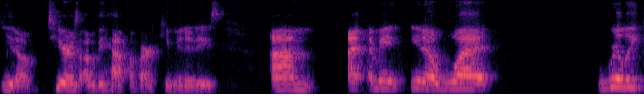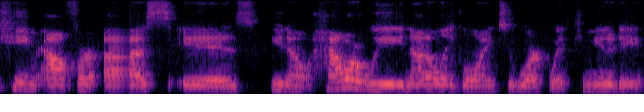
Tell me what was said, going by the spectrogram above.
you know, tears on behalf of our communities. Um, I, I mean, you know, what really came out for us is, you know, how are we not only going to work with community,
